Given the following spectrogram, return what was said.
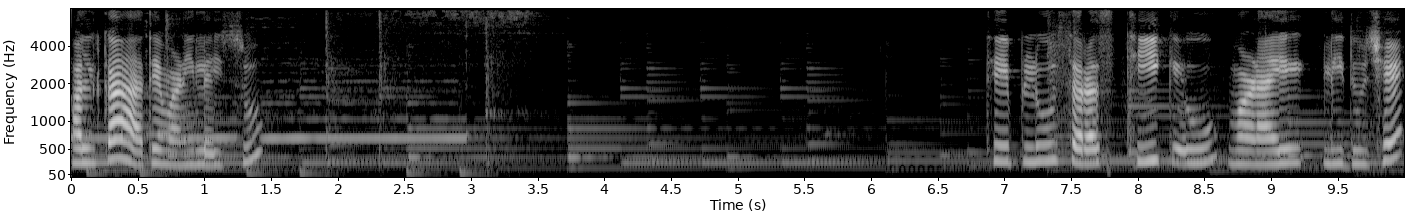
હલકા હાથે વણી લઈશું. થેપલું સરસ થીક એવું વણાઈ લીધું છે.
